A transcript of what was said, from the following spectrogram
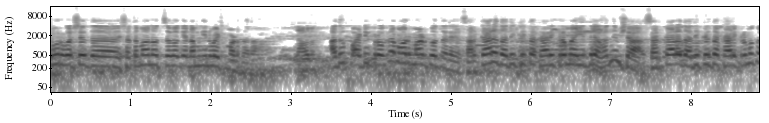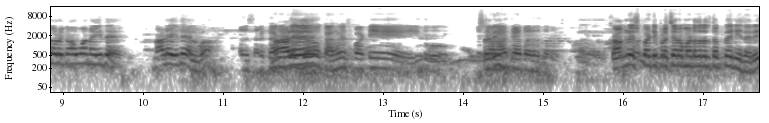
ನೂರು ವರ್ಷದ ಶತಮಾನೋತ್ಸವಕ್ಕೆ ನಮ್ಗೆ ಇನ್ವೈಟ್ ಮಾಡ್ತಾರೆ. ಅದು ಪಾರ್ಟಿ ಪ್ರೋಗ್ರಾಮ್ ಅವ್ರು ಮಾಡ್ಕೋತಾರೆ. ಸರ್ಕಾರದ ಅಧಿಕೃತ ಕಾರ್ಯಕ್ರಮ ಇದ್ರೆ ಒಂದು ನಿಮಿಷ ಸರ್ಕಾರದ ಅಧಿಕೃತ ಕಾರ್ಯಕ್ರಮಕ್ಕೆ ಅವ್ರಿಗೆ ಆಹ್ವಾನ ಇದೆ. ನಾಳೆ ಇದೆ ಅಲ್ವಾ? ನಾಳೆ- ಕಾಂಗ್ರೆಸ್ ಪಾರ್ಟಿ ಇದು ಸರಿ. ಕಾಂಗ್ರೆಸ್ ಪಾರ್ಟಿ ಪ್ರಚಾರ ಮಾಡೋದ್ರಲ್ಲಿ ತಪ್ಪೇನಿದೆ ರೀ?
